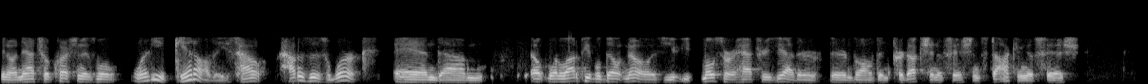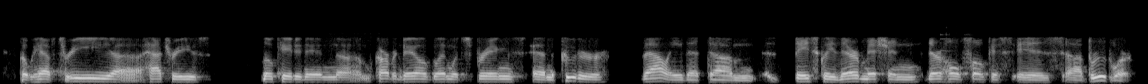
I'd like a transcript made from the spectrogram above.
you know, a natural question is, well, where do you get all these? How how does this work? And um, uh, what a lot of people don't know is you, you, most of our hatcheries, yeah, they're they're involved in production of fish and stocking of fish, but we have three uh, hatcheries located in um, Carbondale, Glenwood Springs, and the Poudre Valley. That um, basically their mission, their whole focus is uh, brood work.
